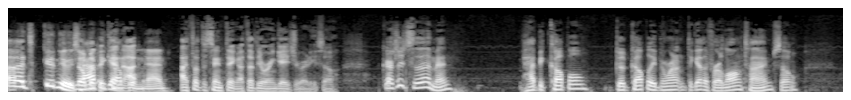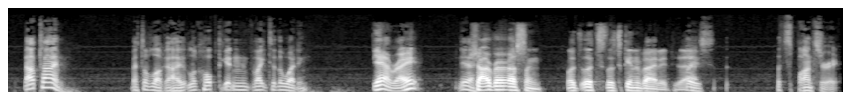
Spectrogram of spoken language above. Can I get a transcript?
it's good news. No, Happy again, couple, I, man. I thought the same thing. I thought they were engaged already. So, congratulations to them, man. Happy couple, good couple. They've been running together for a long time. So, about time. Best of luck. I look hope to get an invite to the wedding. Yeah, right. Yeah, Shot of wrestling. Let's let's let's get invited to that. please. Let's sponsor it.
